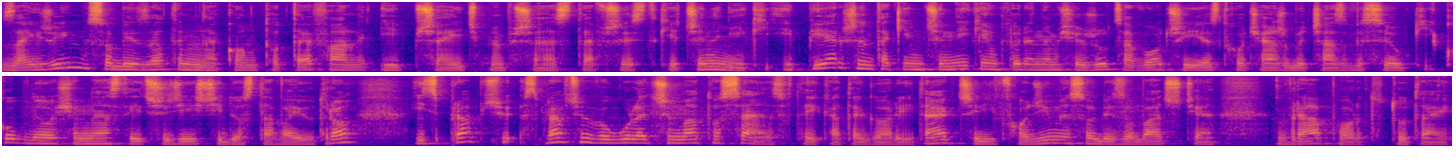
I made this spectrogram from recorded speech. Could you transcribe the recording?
zajrzyjmy sobie zatem na konto Tefal i przejdźmy przez te wszystkie czynniki. I pierwszym takim czynnikiem, który nam się rzuca w oczy jest chociażby czas wysyłki. Kup do 18.30 dostawa jutro i sprawdź, sprawdźmy w ogóle, czy ma to sens w tej kategorii, tak? Czyli wchodzimy sobie, zobaczcie, w raport tutaj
